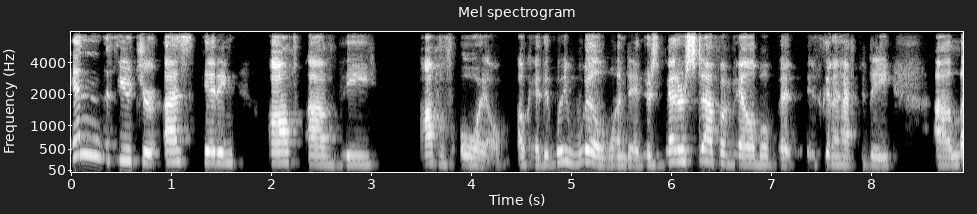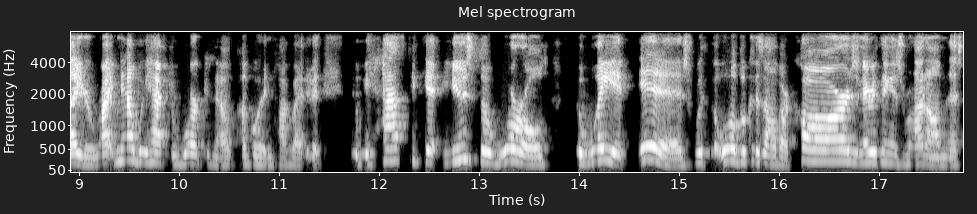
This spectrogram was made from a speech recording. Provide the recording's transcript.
in the future us getting off of the off of oil. Okay, that we will one day. There's better stuff available, but it's going to have to be uh, later. Right now, we have to work, and I'll, I'll, go ahead and talk about it. We have to get use the world the way it is with the oil because all of our cars and everything is run on this.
